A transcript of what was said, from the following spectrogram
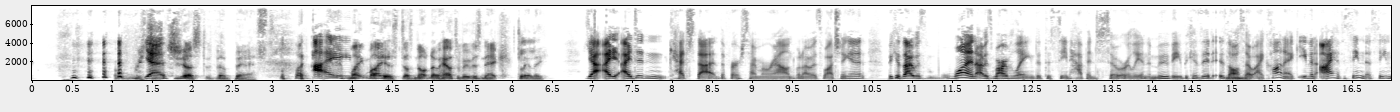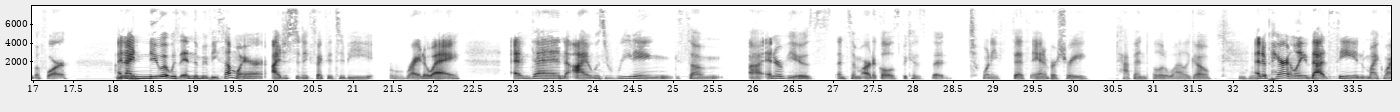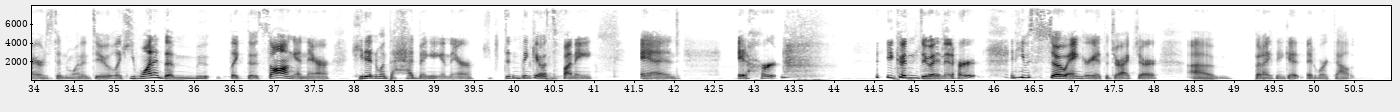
Which Yes. just the best. Like, I Mike Myers does not know how to move his neck, clearly. Yeah, I, I didn't catch that the first time around when I was watching it because I was one, I was marveling that this scene happened so early in the movie because it is Mm. also iconic. Even I have seen this scene before. And I knew it was in the movie somewhere. I just didn't expect it to be right away. And then I was reading some uh, interviews and some articles because the 25th anniversary happened a little while ago. Mhm. And apparently that scene Mike Myers didn't want to do. Like he wanted the mo- like the song in there. He didn't want the headbanging in there. He didn't think it was funny and it hurt. he couldn't do it and it hurt. And he was so angry at the director. Um, but I think it, it worked out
